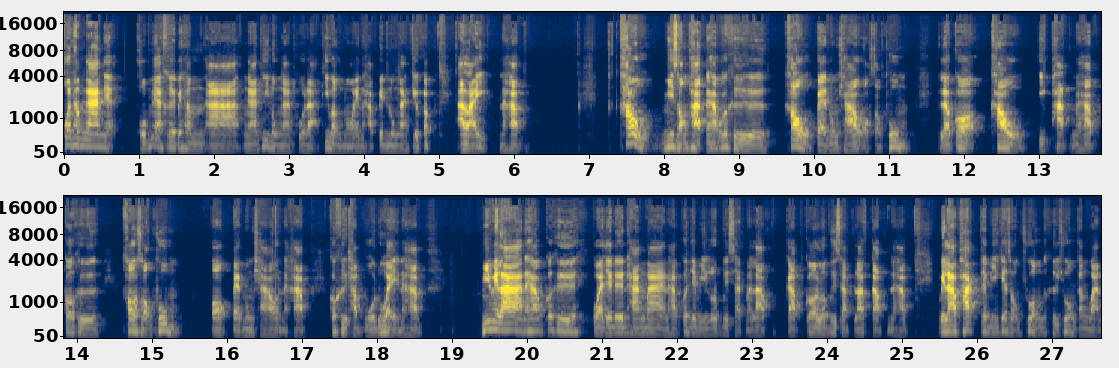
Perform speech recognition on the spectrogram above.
คนทำงานเนี่ย ผมเนี่ยเคยไปทำอ่างานที่โรงงานโทดะที่วังน้อยนะครับ เป็นโรงงานเกี่ยวกับอะไรนะครับ เข้ามีสองผัดนะครับก็คือเข้าแปดโมงเช้าออกสองทุ่มแล้วก็เข้าอีกผัดนะครับ ก็คือเข้าสองทุ่มออกแปดโมงเช้านะครับ ก็คือทับวัวด้วยนะครับ มีเวลานะครับก็คือกว่าจะเดินทางมานะครับ ก็จะมีรถบริษัทมารับกลับก็รถบริษัทรับกลับนะครับ เวลาพักจะมีแค่สองช่วงก็คือช่วงกลางวัน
